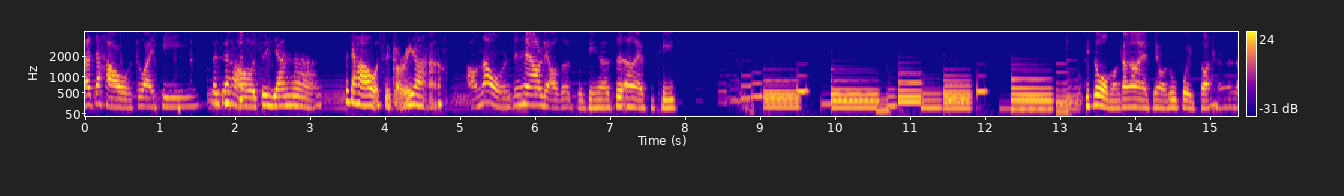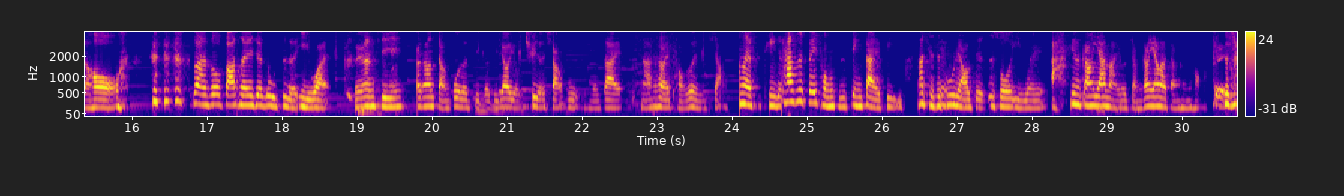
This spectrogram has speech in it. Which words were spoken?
大家好，我是 YT。大家好，我是 Yana。大家好，我是 Gorilla。好，那我们今天要聊的主题呢是 NFT。其实我们刚刚已经有录过一段了，然后。虽然说发生一些录制的意外，没关系。刚刚讲过的几个比较有趣的项目，我们再拿出来讨论一下。NFT 的它是非同质性代币，那其实不了解是说以为啊，因为刚刚亚娜有讲，刚刚亚娜讲很好，就是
